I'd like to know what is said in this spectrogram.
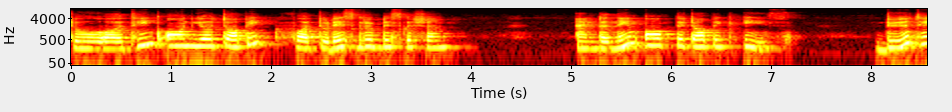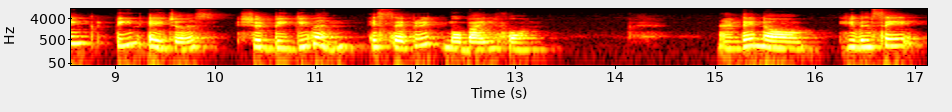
to uh, think on your topic for today's group discussion and the name of the topic is Do you think teenagers should be given a separate mobile phone? and then uh, he will say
